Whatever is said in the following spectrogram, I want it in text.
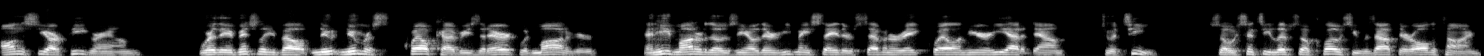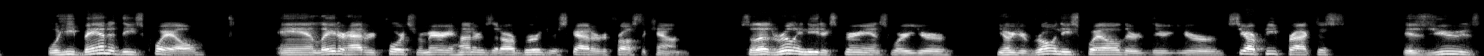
on the CRP ground where they eventually developed new, numerous quail coveys that Eric would monitor. And he'd monitor those, you know, there he may say there's seven or eight quail in here. He had it down to a T. So since he lived so close, he was out there all the time. Well, he banded these quail and later had reports from area hunters that our birds were scattered across the county. So that was really neat experience where you're, you know, you're growing these quail. They're, they're, your CRP practice is used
